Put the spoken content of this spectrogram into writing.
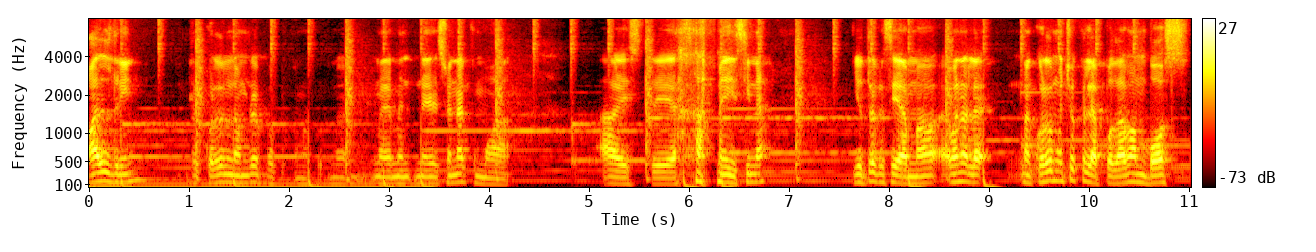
Aldrin, recuerdo el nombre porque me suena como a a, este, a medicina. Y otro que se llamaba, bueno, me acuerdo mucho que le apodaban Boss,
